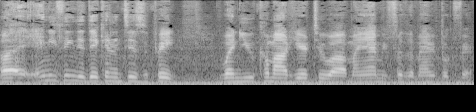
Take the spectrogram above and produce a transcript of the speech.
Uh, anything that they can anticipate when you come out here to uh, Miami for the Miami Book Fair?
